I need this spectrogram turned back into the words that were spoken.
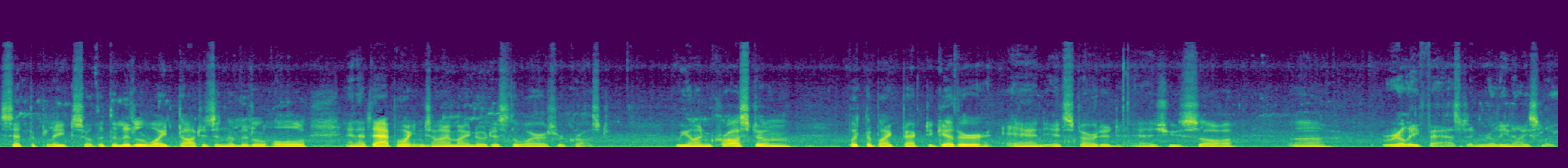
set the plate so that the little white dot is in the little hole. And at that point in time, I noticed the wires were crossed. We uncrossed them, put the bike back together, and it started, as you saw, uh, really fast and really nicely.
